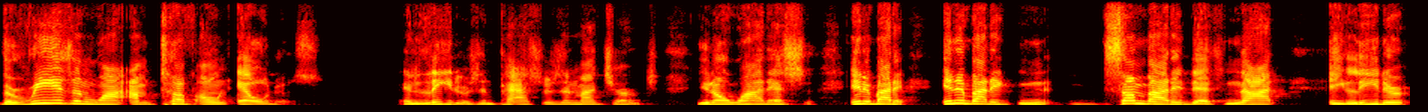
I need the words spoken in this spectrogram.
The reason why I'm tough on elders and leaders and pastors in my church, you know why? That's anybody, anybody, somebody that's not a leader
